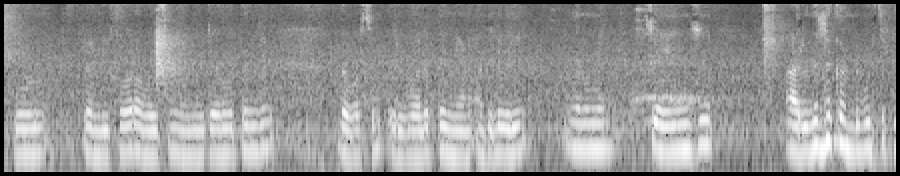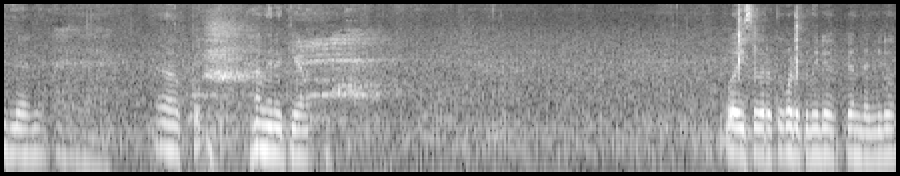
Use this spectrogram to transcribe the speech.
എപ്പോഴും ട്വന്റി ഫോർ അവേഴ്സും മുന്നൂറ്റി അറുപത്തഞ്ച് ദിവസം ഒരുപോലെ തന്നെയാണ്. അതിലൊരു ചേഞ്ച് ആരും തന്നെ കണ്ടുപിടിച്ചിട്ടില്ലായിരുന്നു. അപ്പം അങ്ങനെയൊക്കെയാണ്. വോയിസ് ഓവറൊക്കെ കൊടുക്കുന്നതിലൊക്കെ എന്തെങ്കിലും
